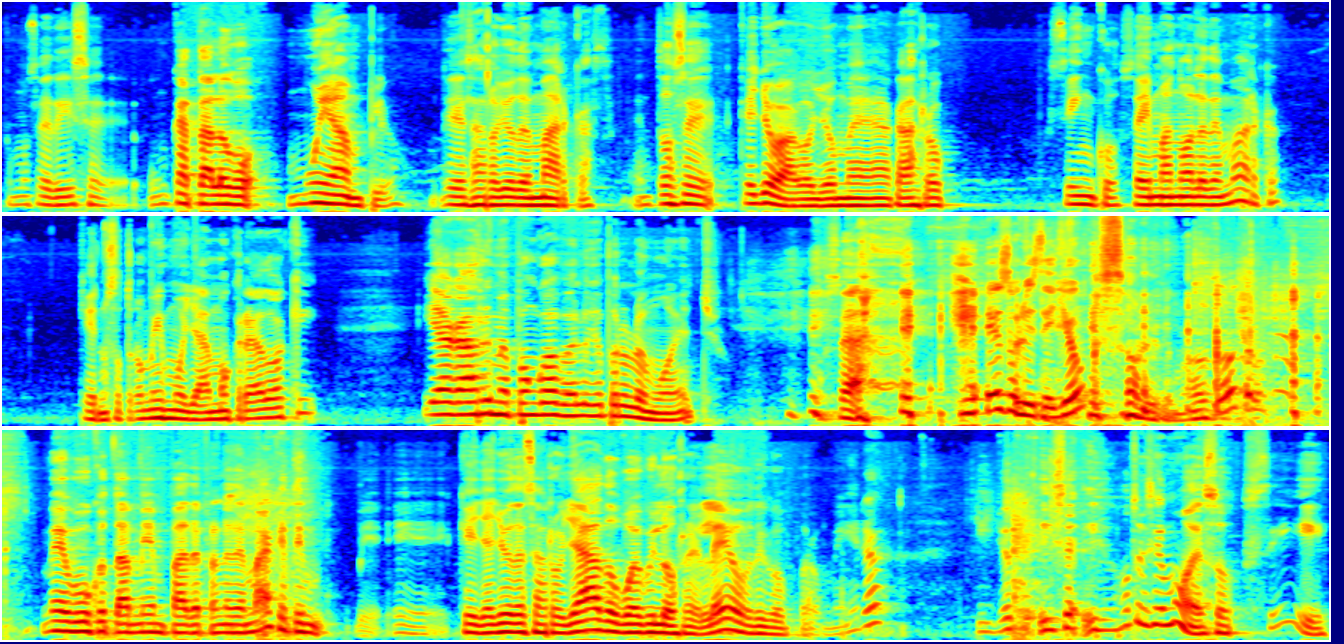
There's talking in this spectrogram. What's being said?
¿cómo se dice? Un catálogo muy amplio de desarrollo de marcas. Entonces, ¿qué yo hago? Yo me agarro cinco, seis manuales de marca que nosotros mismos ya hemos creado aquí y agarro y me pongo a verlo yo, pero lo hemos hecho. O sea, Eso lo hice yo. eso lo hicimos nosotros. Me busco también para de planes de marketing eh, que ya yo he desarrollado, vuelvo y los releo. Digo, pero mira, y yo hice, y nosotros hicimos eso. Sí.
